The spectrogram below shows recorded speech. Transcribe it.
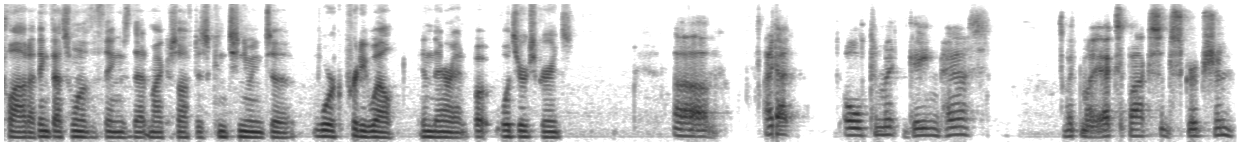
Cloud. I think that's one of the things that Microsoft is continuing to work pretty well in their end. But what's your experience? Uh, I got Ultimate Game Pass with my Xbox subscription.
